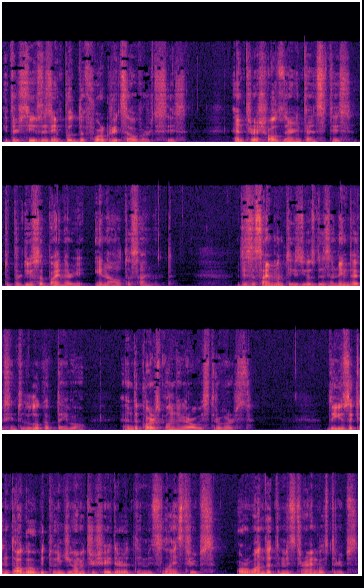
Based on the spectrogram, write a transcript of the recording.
It receives as input the four grid cell vertices and thresholds their intensities to produce a binary in-out assignment. This assignment is used as an index into the lookup table and the corresponding row is traversed. The user can toggle between geometry shader that emits line strips or one that emits triangle strips,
